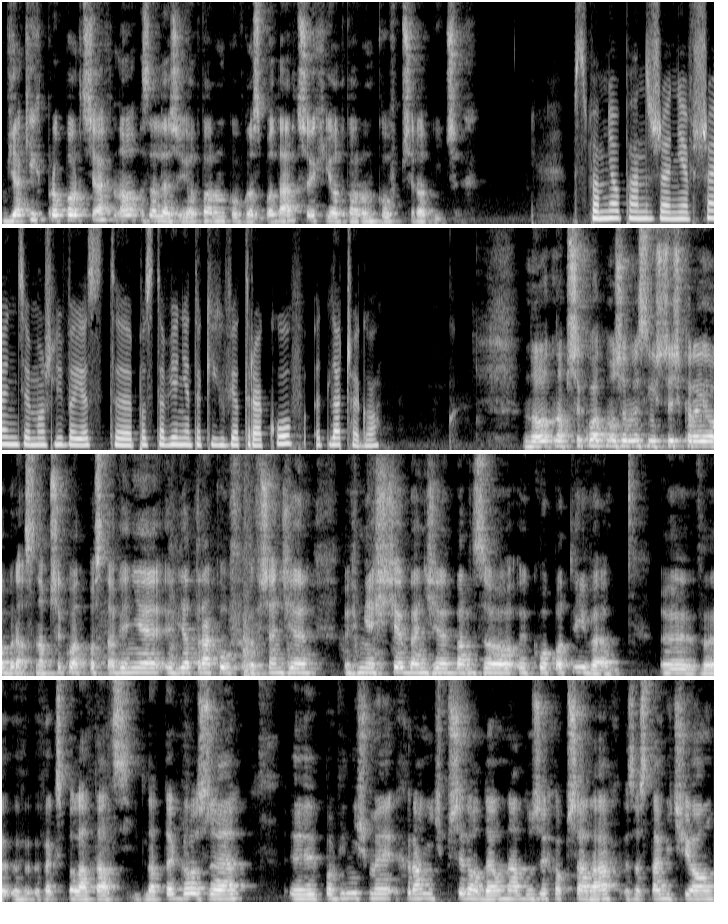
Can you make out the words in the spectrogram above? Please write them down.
W jakich proporcjach? No, zależy od warunków gospodarczych i od warunków przyrodniczych. Wspomniał Pan, że nie wszędzie możliwe jest postawienie takich wiatraków. Dlaczego? No, na przykład możemy zniszczyć krajobraz. Na przykład postawienie wiatraków wszędzie w mieście będzie bardzo kłopotliwe w, w, w eksploatacji, dlatego że y, powinniśmy chronić przyrodę na dużych obszarach, zostawić ją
